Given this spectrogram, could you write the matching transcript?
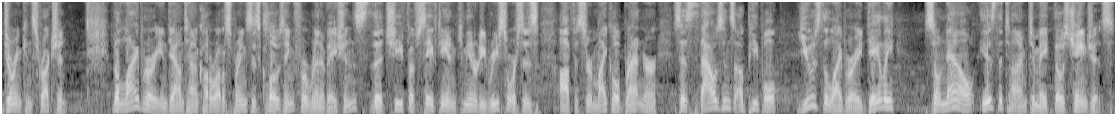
during construction. The library in downtown Colorado Springs is closing for renovations. The Chief of Safety and Community Resources Officer Michael Brantner says thousands of people use the library daily so now is the time to make those changes.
